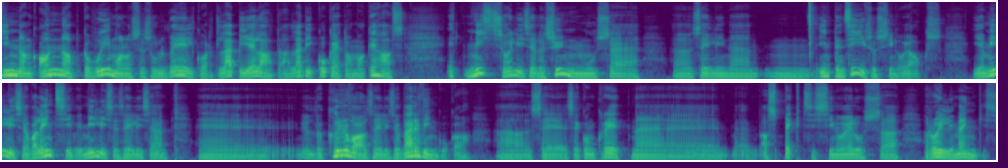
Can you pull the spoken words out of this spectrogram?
hinnang annab ka võimaluse sul veel kord läbi elada, läbi kogeda oma kehas et mis oli selle sündmuse äh, selline mm, intensiivsus sinu jaoks ja millise valentsi või millise sellise eh, nii-öelda kõrval sellise värvinguga eh, see, see konkreetne aspekt siis sinu elus eh, rolli mängis.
